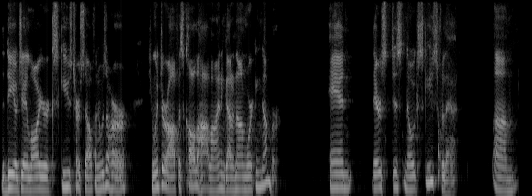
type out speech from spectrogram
the DOJ lawyer excused herself, and it was a her. She went to her office, called the hotline, and got a non working number. And there's just no excuse for that. Um,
